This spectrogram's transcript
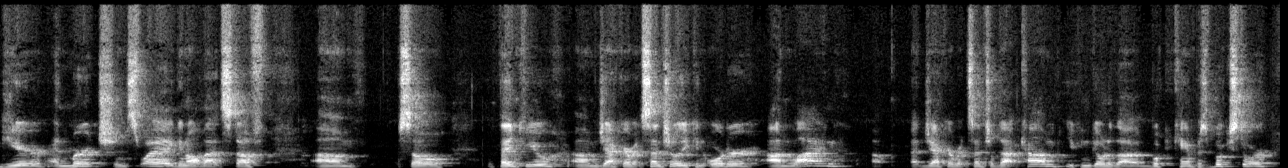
gear and merch and swag and all that stuff. Um, so thank you, um, Jackrabbit Central. You can order online uh, at jackrabbitcentral.com. You can go to the book campus bookstore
